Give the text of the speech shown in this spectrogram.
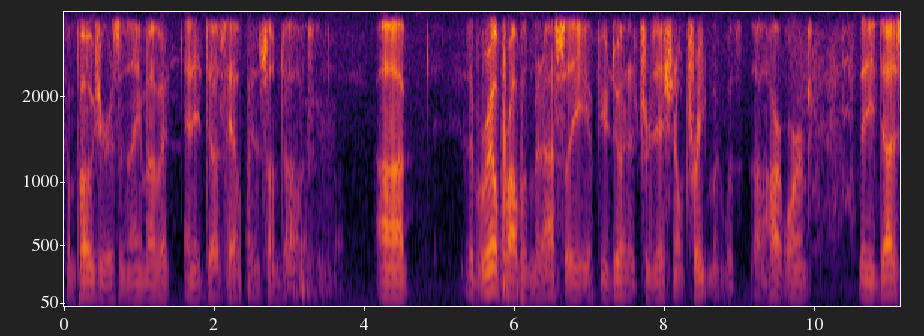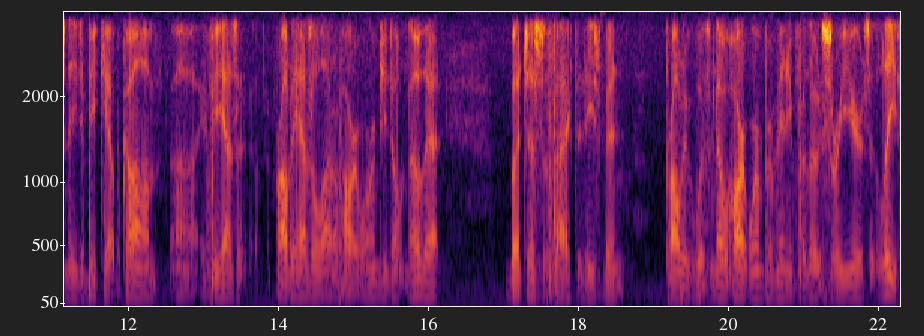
Composure is the name of it, and it does help in some dogs. Uh, the real problem that I see if you're doing a traditional treatment with uh, heartworms, then he does need to be kept calm. Uh, if he has a, probably has a lot of heartworms, you don't know that, but just the fact that he's been probably with no heartworm preventing for those three years at least,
